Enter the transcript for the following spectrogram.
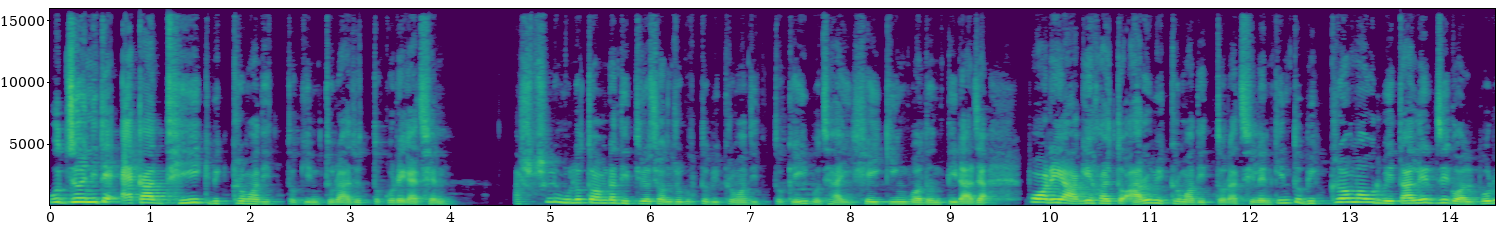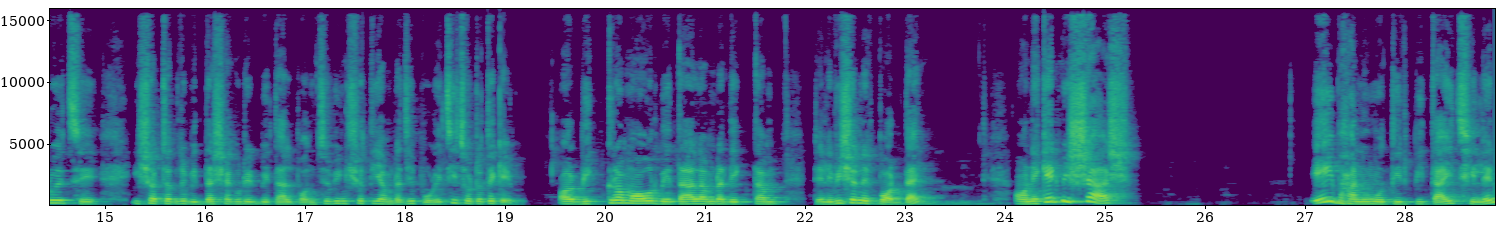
উজ্জয়িনীতে একাধিক বিক্রমাদিত্য কিন্তু রাজত্ব করে গেছেন। আসলে মূলত আমরা দ্বিতীয় চন্দ্রগুপ্ত বিক্রমাদিত্যকেই বোঝাই, সেই কিংবদন্তি রাজা। পরে আগে হয়তো আরও বিক্রমাদিত্যরা ছিলেন, কিন্তু বিক্রম আর বেতালের যে গল্প রয়েছে, ঈশ্বরচন্দ্র বিদ্যাসাগরের বেতাল পঞ্চবিংশতি আমরা যে পড়েছি ছোট থেকে, আর বিক্রম और বেতাল আমরা দেখতাম টেলিভিশনের পর্দায়, অনেকের বিশ্বাস এই ভানুমতির পিতাই ছিলেন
